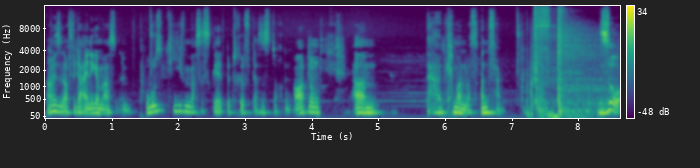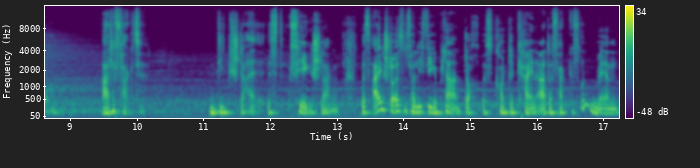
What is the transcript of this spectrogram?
Aber wir sind auch wieder einigermaßen im Positiven, was das Geld betrifft. Das ist doch in Ordnung. Ähm, damit kann man was anfangen. So, Artefakte. Diebstahl ist fehlgeschlagen. Das Einschleusen verlief wie geplant, doch es konnte kein Artefakt gefunden werden.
